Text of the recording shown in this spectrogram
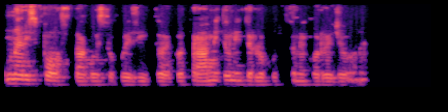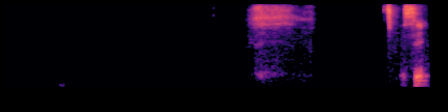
una, risposta a questo quesito ecco, tramite un'interlocuzione con Regione. Sì,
